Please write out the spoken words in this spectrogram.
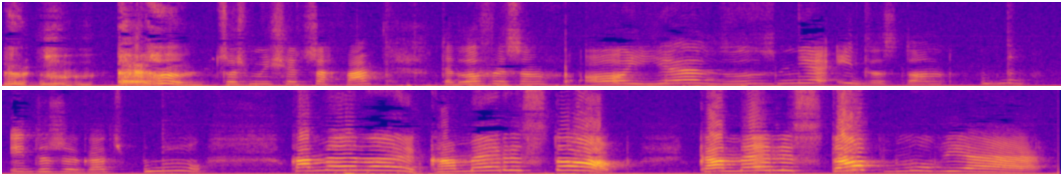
Coś mi się cofa. Te gofry są... O Jezus, nie, idę stąd. Idę żegać. Kamery, kamery stop! Kamery stop, mówię!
